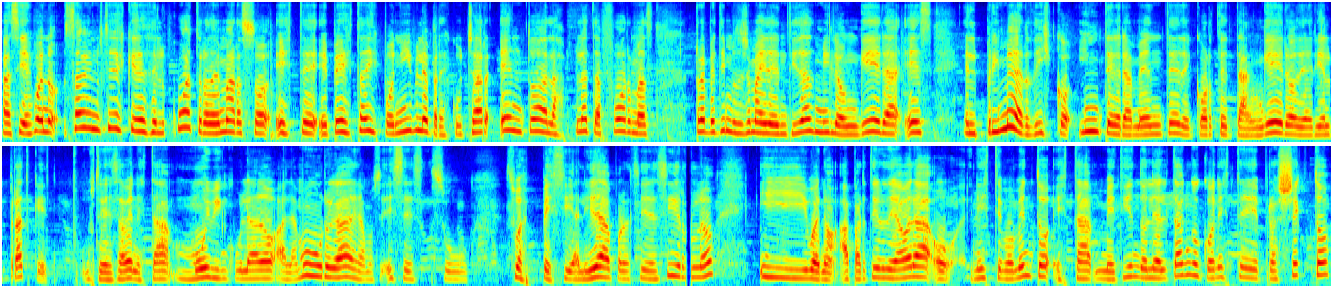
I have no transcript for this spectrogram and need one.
Así es, bueno, saben ustedes que desde el 4 de marzo este EP está disponible para escuchar en todas las plataformas. Repetimos, se llama Identidad Milonguera, es el primer disco íntegramente de corte tanguero de Ariel Prat, que ustedes saben está muy vinculado a la murga, digamos, esa es su, su especialidad, por así decirlo. Y bueno, a partir de ahora, o en este momento, está metiéndole al tango con este proyecto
